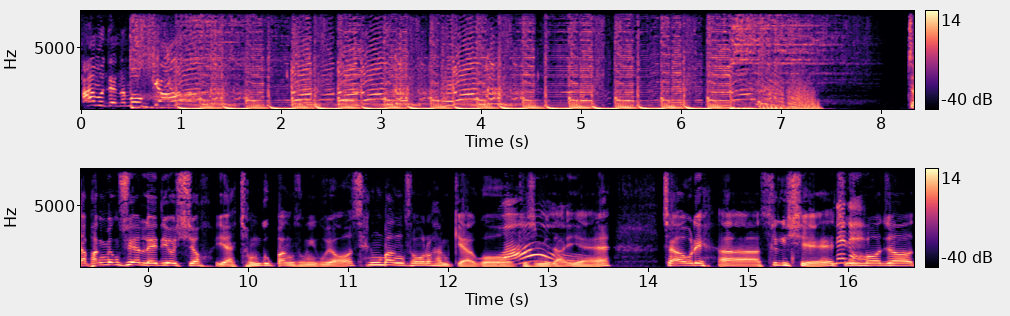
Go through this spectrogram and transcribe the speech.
아무데나 못 껴! 자, 박명수의 라디오쇼. 예, 전국 방송이고요. 생방송으로 함께하고 wow. 계십니다. 예. 자, 우리, 아, 슬기 씨. 지금 뭐, 저,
